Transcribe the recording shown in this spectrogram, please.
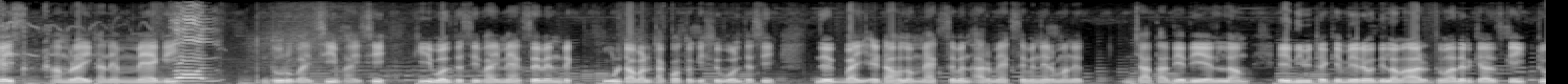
গাইস আমরা এখানে ম্যাগি দূর ভাই ছি ভাই ছি কি বলতেছি ভাই ম্যাক্স সেভেন উল্টা পাল্টা কত কিছু বলতেছি। যে ভাই এটা হলো ম্যাক্স সেভেন আর ম্যাক্স সেভেনের মানে জাতা দিয়ে দিয়ে এলাম এনিমিটাকে মেরেও দিলাম। আর তোমাদেরকে আজকে একটু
